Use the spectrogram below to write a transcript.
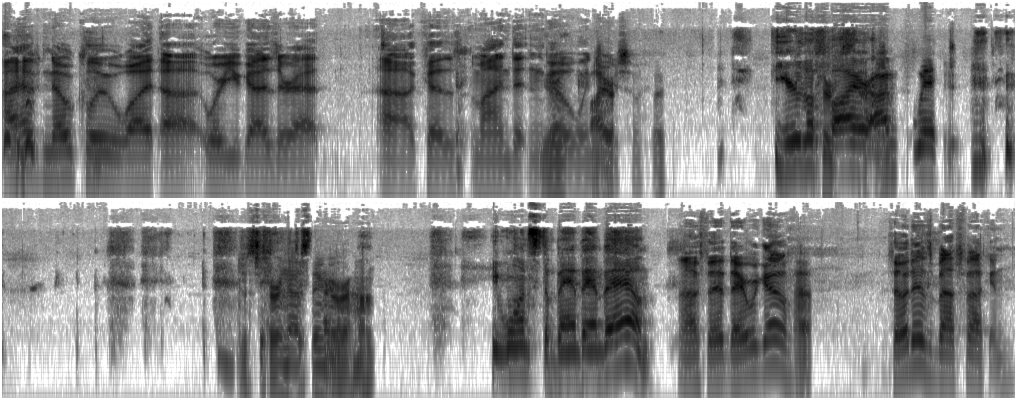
I have no clue what uh, where you guys are at because mine didn't You're go when fire- yours. You're the Third fire. second. I'm with. Just turn that thing around. He wants to bam, bam, bam. Oh, so there we go. Uh. So it is about fucking.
